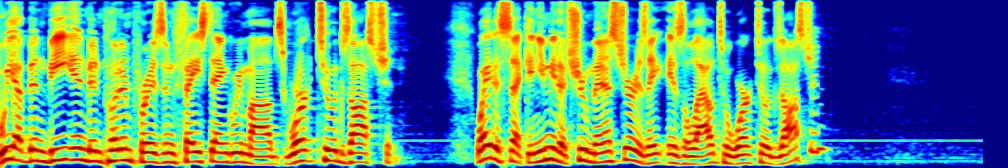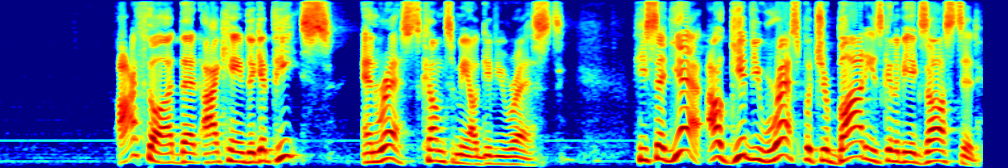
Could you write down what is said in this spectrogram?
We have been beaten, been put in prison, faced angry mobs, worked to exhaustion. Wait a second, you mean a true minister is, is allowed to work to exhaustion? I thought that I came to get peace and rest. Come to me, I'll give you rest. He said, Yeah, I'll give you rest, but your body is going to be exhausted.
